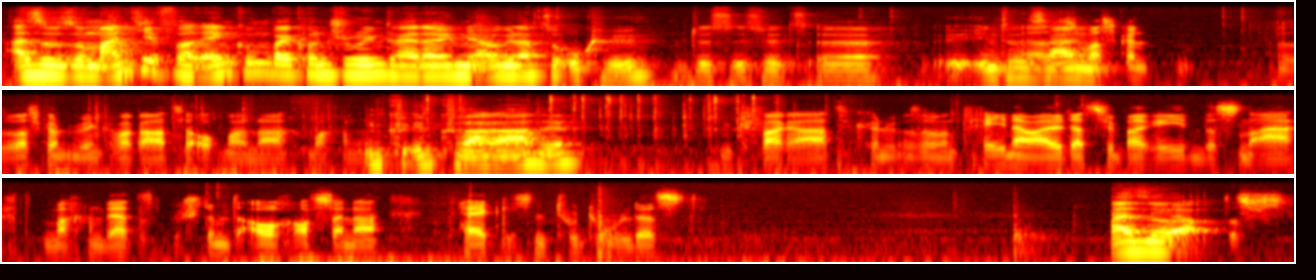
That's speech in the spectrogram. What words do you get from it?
also so manche Verrenkungen bei Conjuring 3, da habe ich mir auch gedacht, so, okay, das ist jetzt äh, Ja, interessant. sowas, könnt, sowas könnten wir in Karate auch mal nachmachen. Im, Im Quarade. Im Karate können wir unseren Trainer mal dazu überreden, das nachzumachen. Der hat das bestimmt auch auf seiner täglichen To-Do-List. Also, Ja, das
